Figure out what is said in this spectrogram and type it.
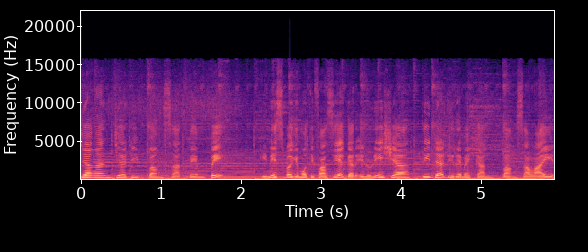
jangan jadi bangsa tempe. Ini sebagai motivasi agar Indonesia tidak diremehkan bangsa lain.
